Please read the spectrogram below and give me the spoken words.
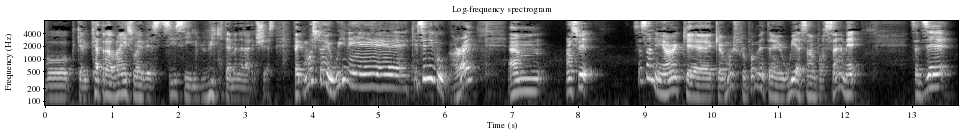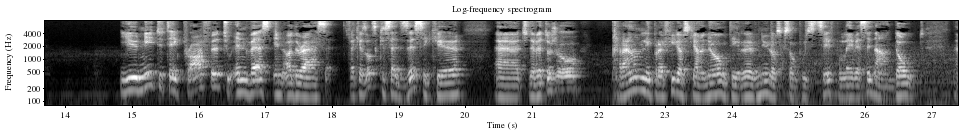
va, puis que le 80 soit investi, c'est lui qui t'amène à la richesse. Fait que moi, c'est un oui, mais questionnez-vous, alright? Um, ensuite, ça, c'en est un que, que moi, je peux pas mettre un oui à 100%, mais ça disait You need to take profit to invest in other assets. Fait que ce que ça disait, c'est que euh, tu devrais toujours prendre les profits lorsqu'il y en a ou tes revenus lorsqu'ils sont positifs pour l'investir dans d'autres euh,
